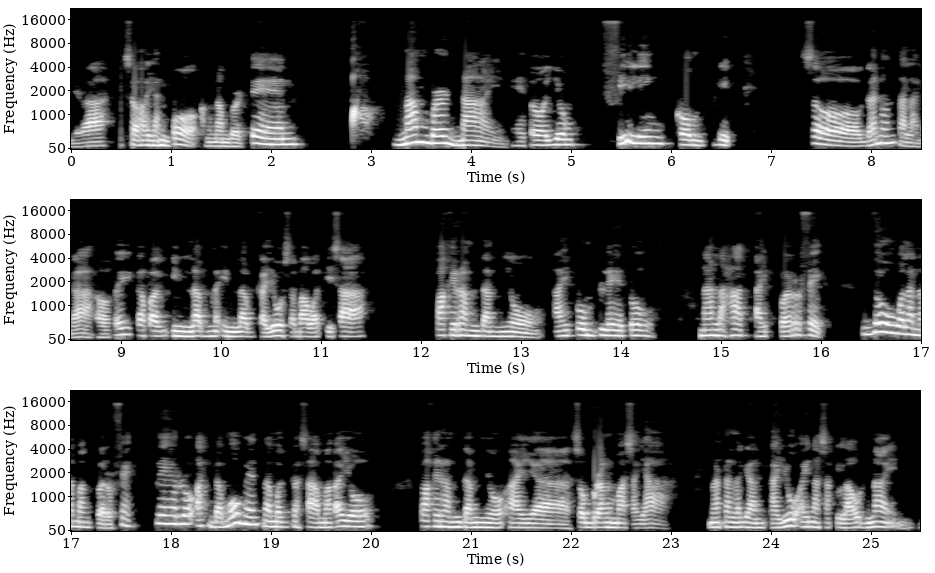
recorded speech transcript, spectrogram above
di ba? So, ayan po, ang number 10. Number 9, ito yung feeling complete. So, ganun talaga, okay? Kapag in love na in love kayo sa bawat isa, pakiramdam nyo ay kumpleto, na lahat ay perfect. Though wala namang perfect, pero at the moment na magkasama kayo, pakiramdam nyo ay ah, sobrang masaya na talagang kayo ay nasa cloud nine.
